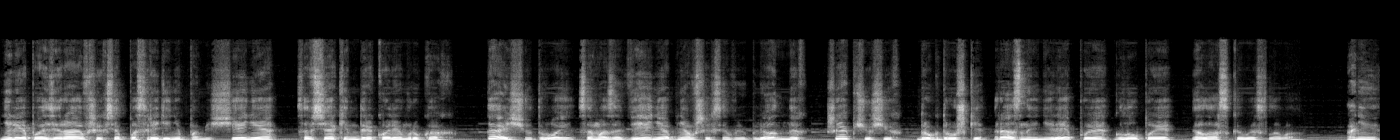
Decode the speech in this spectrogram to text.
нелепо озиравшихся посредине помещения со всяким дреколем в руках, да еще двое самозабвения обнявшихся влюбленных, шепчущих друг дружке разные нелепые, глупые и ласковые слова. Они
